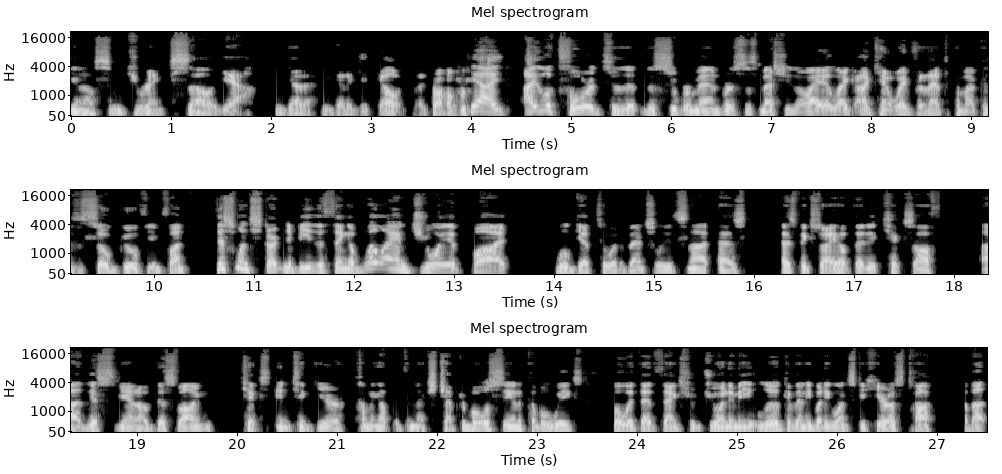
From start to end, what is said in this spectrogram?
you know some drinks. So yeah, we gotta we gotta get going. But Probably. yeah, I, I look forward to the, the Superman versus Meshi though. I like I can't wait for that to come out because it's so goofy and fun. This one's starting to be the thing of well, I enjoy it, but we'll get to it eventually. It's not as as big, so I hope that it kicks off. Uh, this you know this volume kicks into gear coming up with the next chapter, but we'll see in a couple of weeks. But with that, thanks for joining me, Luke. If anybody wants to hear us talk about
